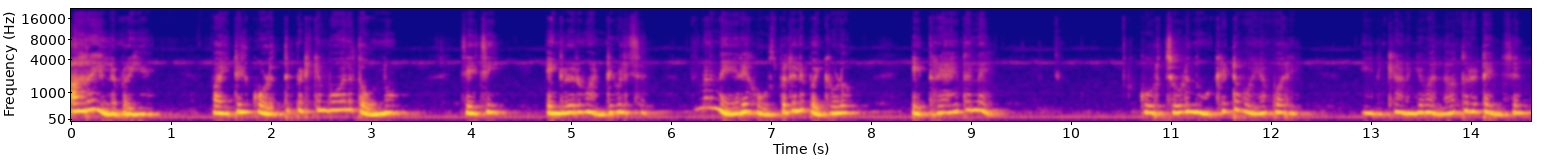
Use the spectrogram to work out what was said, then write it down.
അറിയില്ല പ്രിയെ. വയറ്റിൽ കൊളുത്തി പിടിക്കും പോലെ തോന്നുന്നു. ചേച്ചി എങ്കിലൊരു വണ്ടി വിളിച്ച് നിങ്ങൾ നേരെ ഹോസ്പിറ്റലിൽ പോയിക്കോളൂ. ഇത്രയായതല്ലേ കുറച്ചുകൂടി നോക്കിയിട്ട് പോയാൽ പോരെ. എനിക്കാണെങ്കിൽ വല്ലാത്തൊരു ടെൻഷൻ.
